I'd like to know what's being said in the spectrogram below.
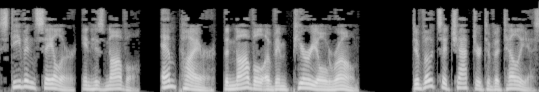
Steven Saylor, in his novel, Empire, the Novel of Imperial Rome, devotes a chapter to Vitellius.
